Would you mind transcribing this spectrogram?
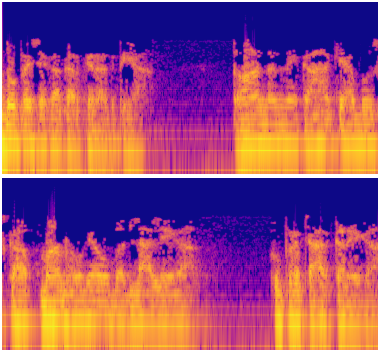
दो पैसे का करके रख दिया। तो आनंद ने कहा कि अब उसका अपमान हो गया, वो बदला लेगा, कुप्रचार करेगा।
